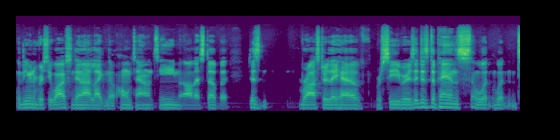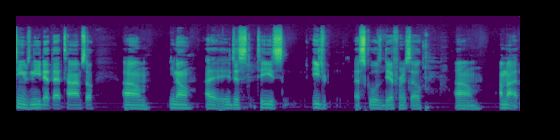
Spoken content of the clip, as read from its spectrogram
with the University of Washington. I like the hometown team and all that stuff, but just roster they have receivers. It just depends what what teams need at that time. So um, you know, I, it just to each each school is different. So um, I'm not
